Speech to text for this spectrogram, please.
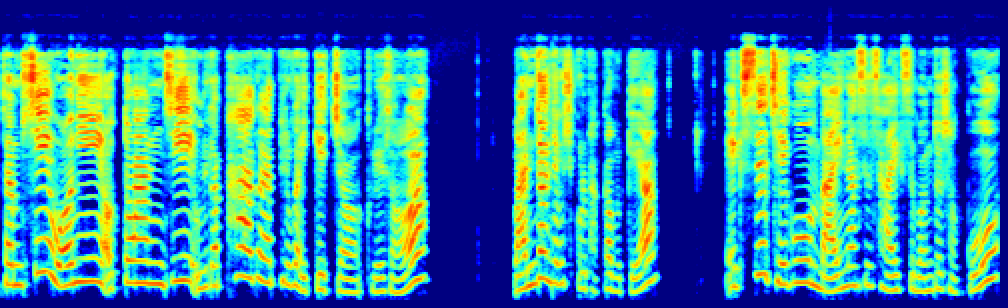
자, 그럼 C1이 어떠한지 우리가 파악을 할 필요가 있겠죠. 그래서 완전 제곱식으로 바꿔볼게요. x제곱 마이너스 4x 먼저 적고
